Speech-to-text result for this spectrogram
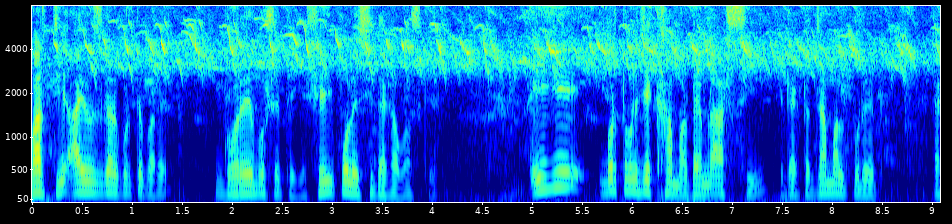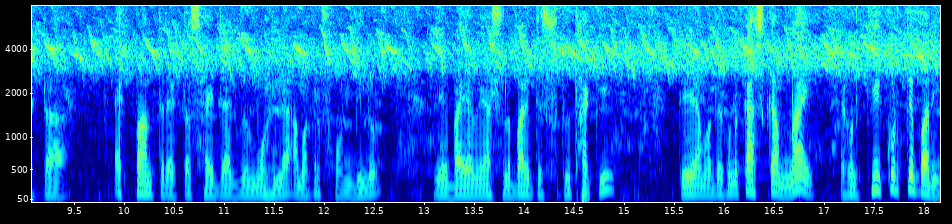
বাড়তি আয় রোজগার করতে পারে, ঘরে বসে থেকে, সেই পলিসি দেখাবো আজকে। এই যে বর্তমানে যে খামারটা আমরা আসছি, এটা একটা জামালপুরের একটা, এক প্রান্তের একটা সাইডে একজন মহিলা আমাদের ফোন দিল যে, ভাই, আমি আসলে বাড়িতে শুধু থাকি, তে আমাদের কোনো কাজ কাম নাই, এখন কি করতে পারি?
